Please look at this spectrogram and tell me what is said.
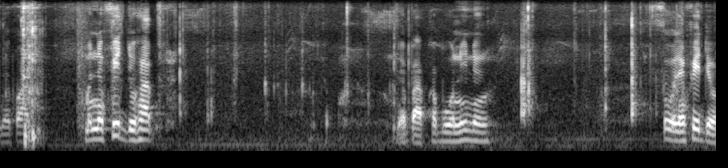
เดี๋ยวก่อน มันยังฟิตอยู่ครับ เดี๋ยวปรับขบวนนิดนึง สู้ยังฟิตอยู่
